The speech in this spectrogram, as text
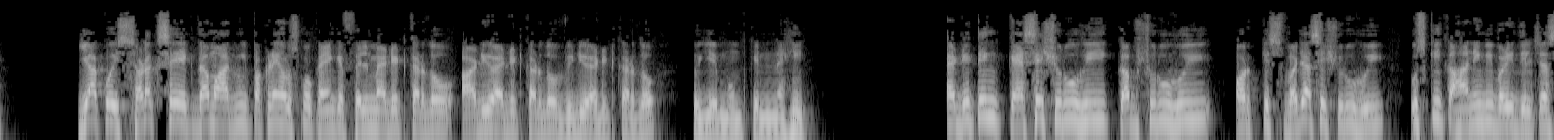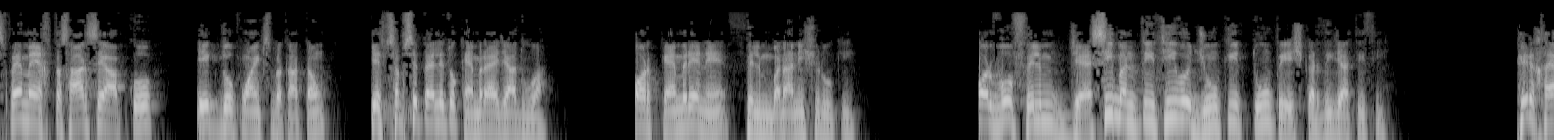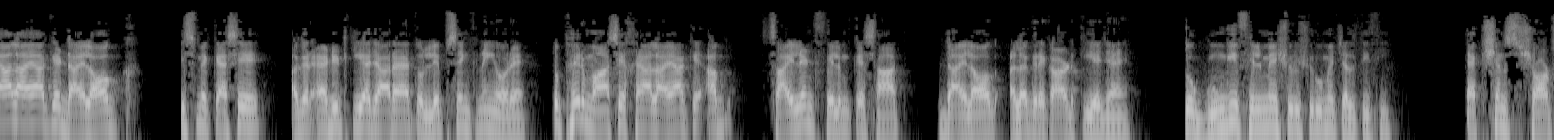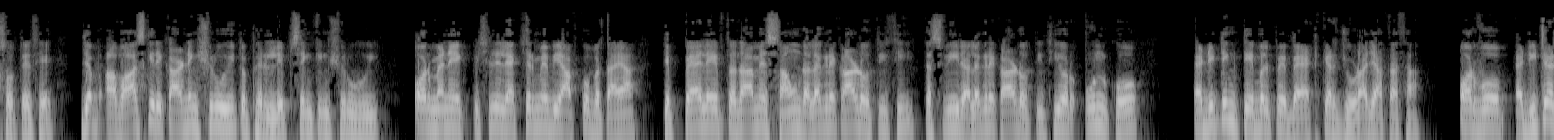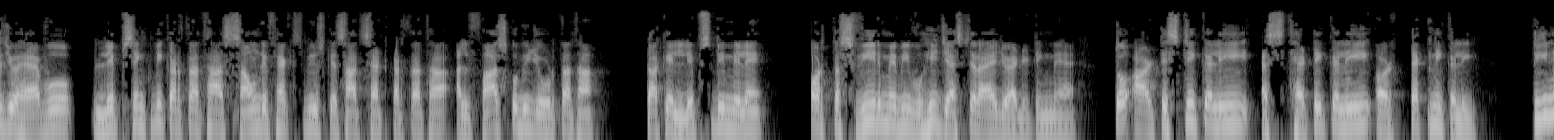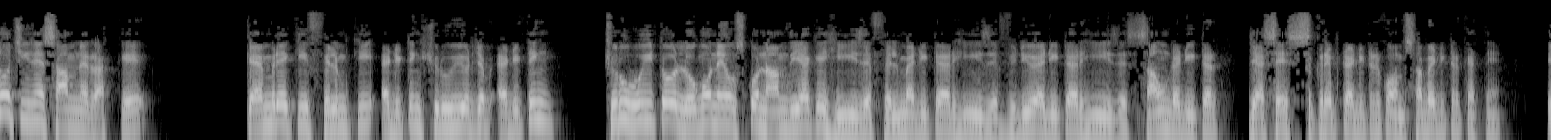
یا کوئی سڑک سے ایک دم آدمی پکڑے اور اس کو کہیں کہ فلم ایڈٹ کر دو آڈیو ایڈٹ کر دو ویڈیو ایڈٹ کر دو تو یہ ممکن نہیں ایڈیٹنگ کیسے شروع ہوئی کب شروع ہوئی اور کس وجہ سے شروع ہوئی اس کی کہانی بھی بڑی دلچسپ ہے میں اختصار سے آپ کو ایک دو پوائنٹس بتاتا ہوں کہ سب سے پہلے تو کیمرہ ایجاد ہوا اور کیمرے نے فلم بنانی شروع کی اور وہ فلم جیسی بنتی تھی وہ جوں کی توں پیش کر دی جاتی تھی پھر خیال آیا کہ ڈائلگ اس میں کیسے اگر ایڈٹ کیا جا رہا ہے تو لپ سنک نہیں ہو رہے تو پھر وہاں سے خیال آیا کہ اب سائلنٹ فلم کے ساتھ ڈائلگ الگ ریکارڈ کیے جائیں تو گونگی فلمیں شروع شروع میں چلتی تھیں ایکشن شارٹس ہوتے تھے جب آواز کی ریکارڈنگ شروع ہوئی تو پھر لپ سنکنگ شروع ہوئی اور میں نے ایک پچھلے لیکچر میں بھی آپ کو بتایا کہ پہلے ابتدا میں ساؤنڈ الگ ریکارڈ ہوتی تھی تصویر الگ ریکارڈ ہوتی تھی اور ان کو ایڈیٹنگ ٹیبل پہ بیٹھ کر جوڑا جاتا تھا اور وہ ایڈیٹر جو ہے وہ لپ سنک بھی کرتا تھا ساؤنڈ افیکٹس بھی اس کے ساتھ سیٹ کرتا تھا الفاظ کو بھی جوڑتا تھا تاکہ لپس بھی ملیں اور تصویر میں بھی وہی جیسچر آئے جو ایڈیٹنگ میں ہے تو آرٹسٹیکلی استھیٹیکلی اور ٹیکنیکلی تینوں چیزیں سامنے رکھ کے کیمرے کی فلم کی ایڈیٹنگ شروع ہوئی اور جب ایڈیٹنگ شروع ہوئی تو لوگوں نے اس کو نام دیا کہ he is a film editor he is a video editor he is a sound editor جیسے اسکرپٹ ایڈیٹر کو ہم سب ایڈیٹر کہتے ہیں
